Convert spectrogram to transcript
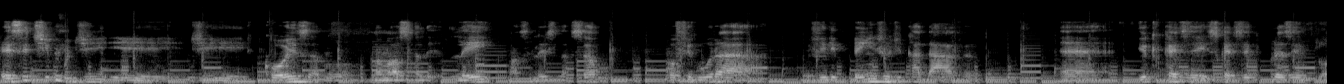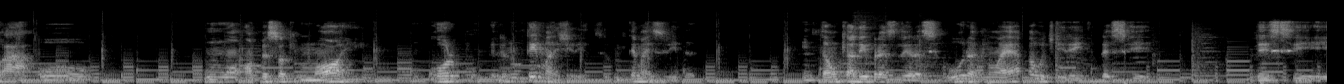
Esse tipo de, de coisa no, na nossa lei, nossa legislação, configura vilipêndio de cadáver. É, e o que quer dizer isso? Quer dizer que, por exemplo, ah, o, uma, uma pessoa que morre corpo, ele não tem mais direitos, não tem mais vida. Então, o que a lei brasileira assegura não é o direito desse, desse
